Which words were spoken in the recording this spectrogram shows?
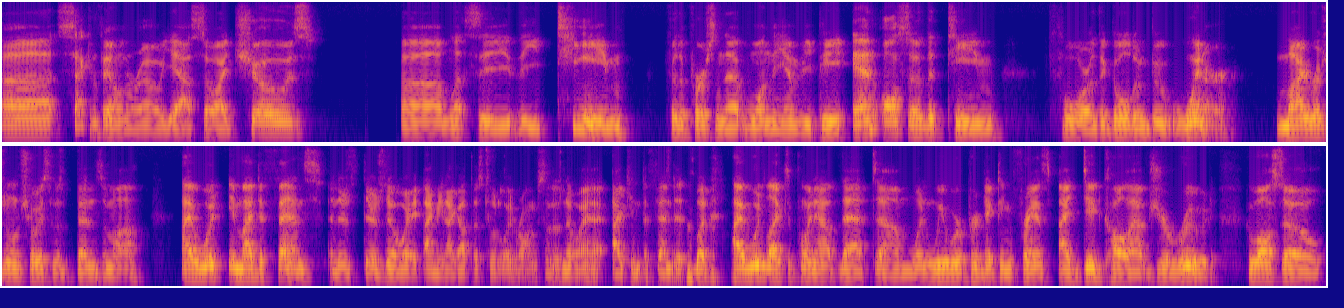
Uh, second fail in a row. Yeah. So I chose, um, let's see, the team for the person that won the MVP, and also the team for the Golden Boot winner. My original choice was Benzema. I would, in my defense, and there's there's no way. I mean, I got this totally wrong, so there's no way I, I can defend it. But I would like to point out that um, when we were predicting France, I did call out Giroud, who also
